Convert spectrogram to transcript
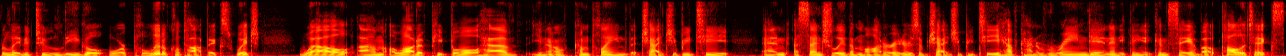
related to legal or political topics, which, well, um, a lot of people have, you know, complained that ChatGPT and essentially the moderators of ChatGPT have kind of reined in anything it can say about politics.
